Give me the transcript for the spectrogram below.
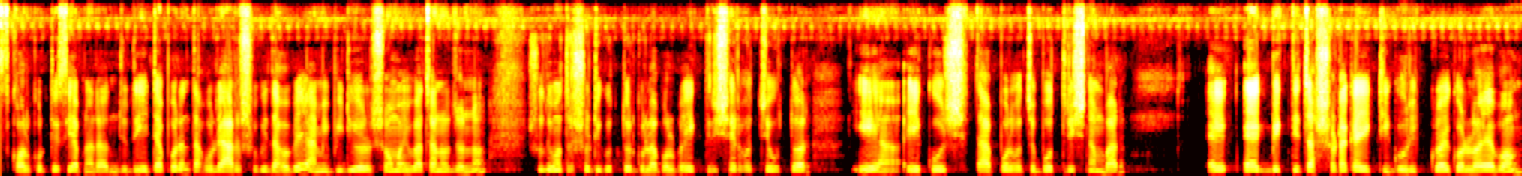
স্কল করতেছি, আপনারা যদি এটা পড়েন তাহলে আরও সুবিধা হবে। আমি ভিডিওর সময় বাঁচানোর জন্য শুধুমাত্র সঠিক উত্তরগুলো বলব। একত্রিশের হচ্ছে উত্তর একুশ, তারপর হচ্ছে বত্রিশ নাম্বার। এক- ব্যক্তি চারশো টাকায় একটি ঘড়ি ক্রয় করল এবং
